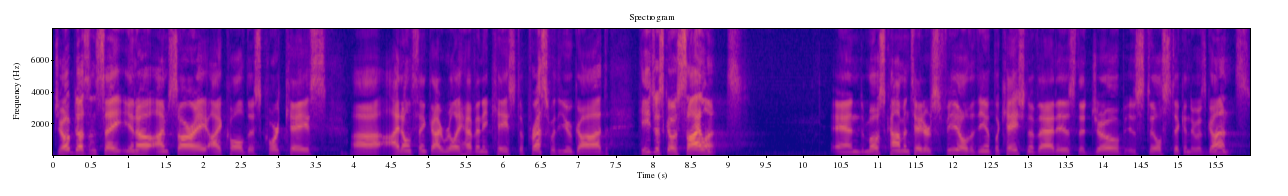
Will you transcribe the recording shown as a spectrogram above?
Job doesn't say, you know, I'm sorry I called this court case. Uh, I don't think I really have any case to press with you, God. He just goes silent. And most commentators feel that the implication of that is that Job is still sticking to his guns.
